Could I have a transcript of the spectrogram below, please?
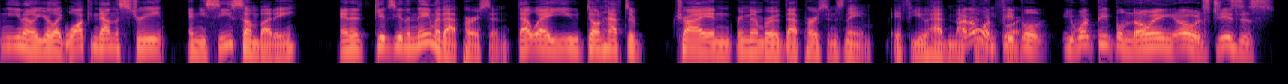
you know, you're like walking down the street and you see somebody and it gives you the name of that person. That way you don't have to try and remember that person's name if you haven't met I don't want before. people. You want people knowing. Oh, it's Jesus.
